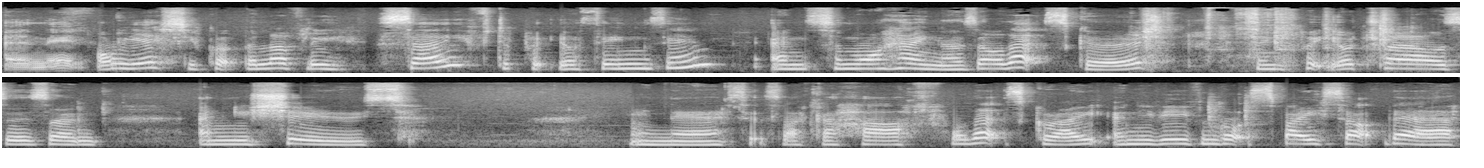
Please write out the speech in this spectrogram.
And then, oh yes, you've got the lovely safe to put your things in and some more hangers. Oh, that's good. So you put your trousers and, and your shoes in there. So it's like a half. Well, that's great. And you've even got space up there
